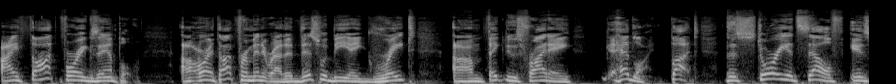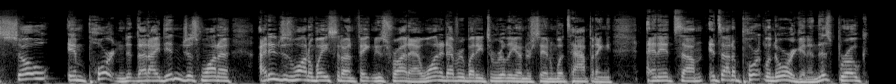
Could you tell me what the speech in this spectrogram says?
I thought, for example, uh, or I thought for a minute rather, this would be a great um, Fake News Friday headline. But the story itself is so important that I didn't just want to I didn't just want to waste it on Fake News Friday. I wanted everybody to really understand what's happening. And it's um it's out of Portland, Oregon. And this broke,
